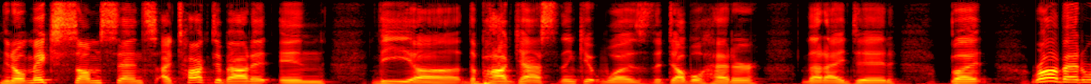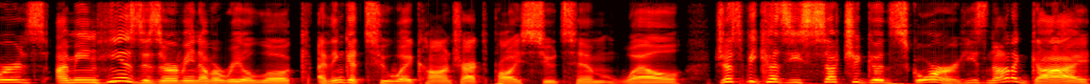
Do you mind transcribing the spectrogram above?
you know, it makes some sense. I talked about it in the uh, the podcast. I think it was the doubleheader that I did. But Rob Edwards, I mean, he is deserving of a real look. I think a two way contract probably suits him well just because he's such a good scorer. He's not a guy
